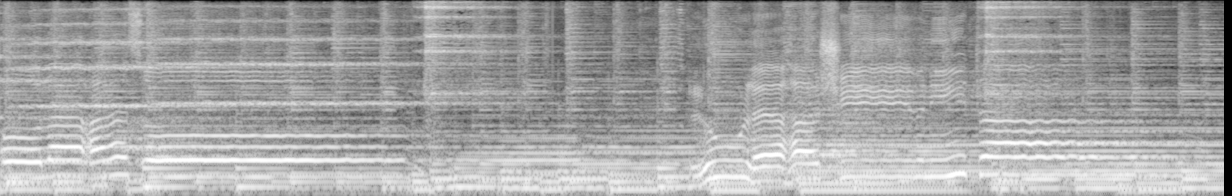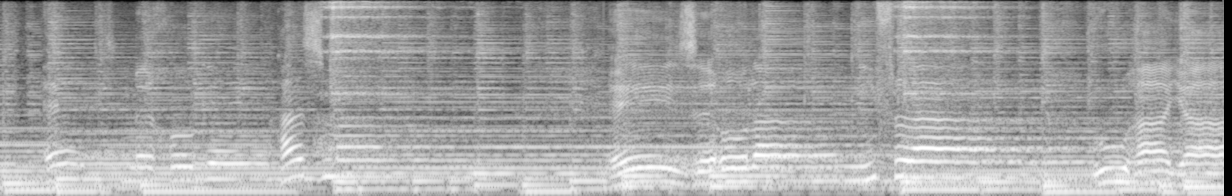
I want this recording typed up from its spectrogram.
או לעזור. לו להשיב ניתן את מחוגי הזמן, איזה עולם נפלא היה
